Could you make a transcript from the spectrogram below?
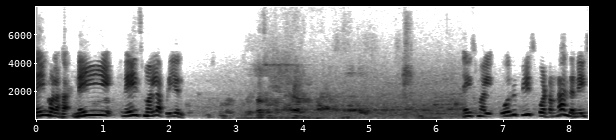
நெய் மிளகாய் நெய் நெய் ஸ்மெல் அப்படியே இருக்கும். நெய் ஸ்மெல் ஒரு பீஸ் போட்டோம்னா அந்த நெய்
